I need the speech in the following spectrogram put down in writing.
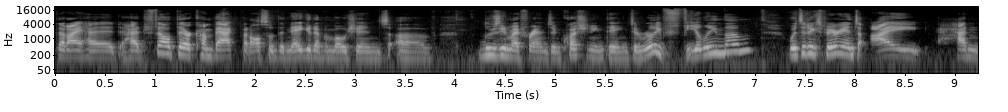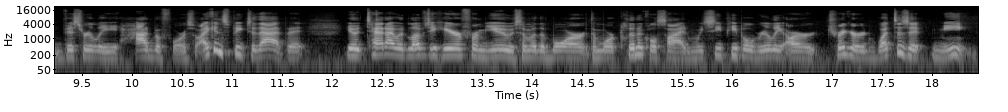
that i had had felt there come back but also the negative emotions of losing my friends and questioning things and really feeling them was an experience i hadn't viscerally had before so i can speak to that but you know, Ted, I would love to hear from you some of the more the more clinical side. When we see people really are triggered, what does it mean?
